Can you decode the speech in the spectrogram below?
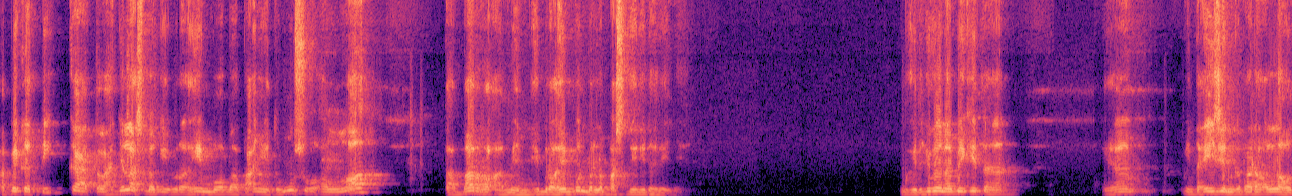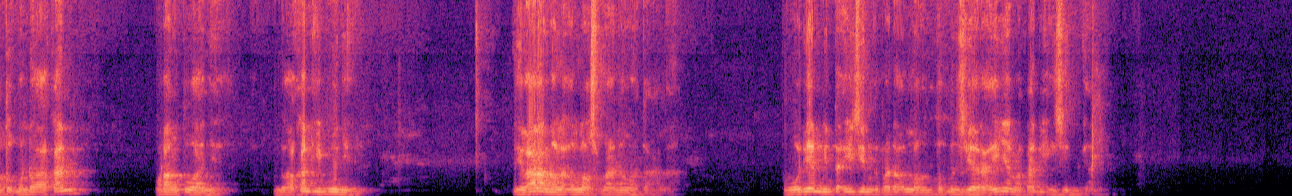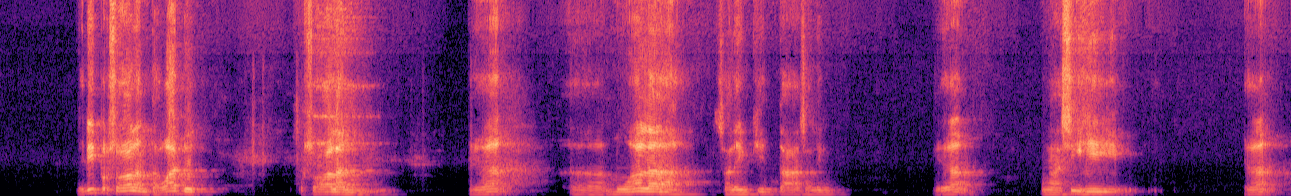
Tapi ketika telah jelas bagi Ibrahim bahwa bapaknya itu musuh Allah, tabarra amin. Ibrahim pun berlepas diri darinya. Begitu juga Nabi kita, ya minta izin kepada Allah untuk mendoakan orang tuanya, mendoakan ibunya. Dilarang oleh Allah Subhanahu wa taala. Kemudian minta izin kepada Allah untuk menziarahinya maka diizinkan. Jadi persoalan tawadud, persoalan ya uh, mualah, saling cinta, saling ya mengasihi, ya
